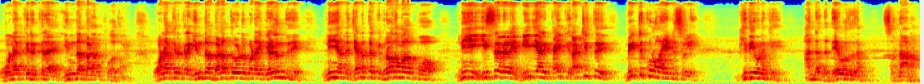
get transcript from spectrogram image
உனக்கு இருக்கிற இந்த பலம் போதும். உனக்கு இருக்கிற இந்த பலத்தோடு கூட எழுந்து நீ அந்த ஜனத்திற்கு விரோதமாக போ. நீ இஸ்ரவேலை மீதியான கைக்கு ரட்சித்து மீட்டுக் கொள்வாய் என்று சொல்லி கிதியோனுக்கு அந்த அந்த தேவதூதன் சொன்னானாம்.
